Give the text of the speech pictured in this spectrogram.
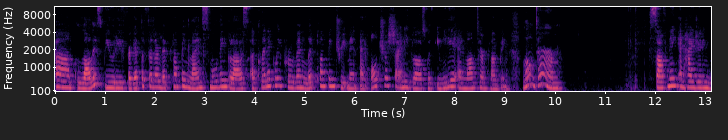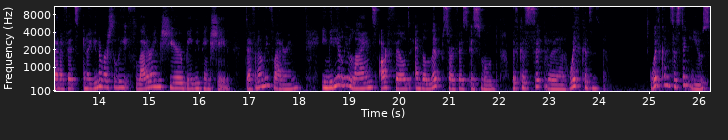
um, Lawless Beauty Forget the Filler Lip Plumping Line Smoothing Gloss, a clinically proven lip plumping treatment and ultra shiny gloss with immediate and long-term plumping. Long-term? Softening and hydrating benefits in a universally flattering sheer baby pink shade. Definitely flattering. Immediately lines are filled and the lip surface is smoothed With, uh, with, with consistent use,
